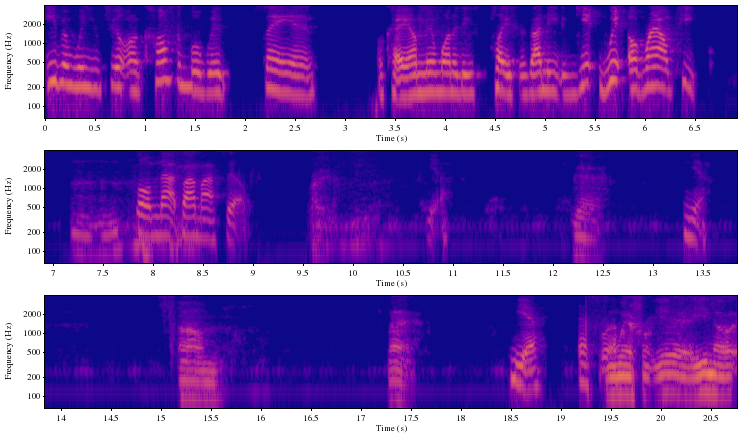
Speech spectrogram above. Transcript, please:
even when you feel uncomfortable with saying okay i'm in one of these places i need to get with around people Mhm. so i'm not by myself Right. yeah Yeah. yeah Um. Man, yeah that's we rough. went from yeah, you know,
